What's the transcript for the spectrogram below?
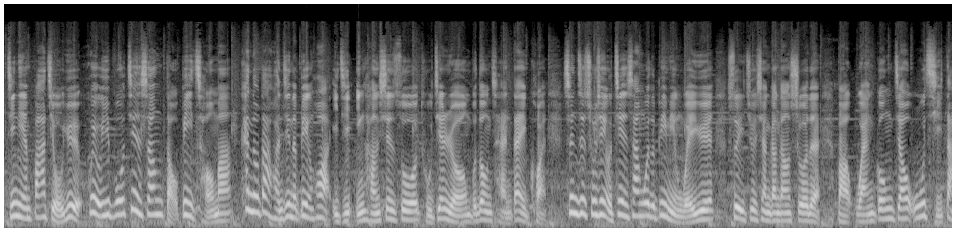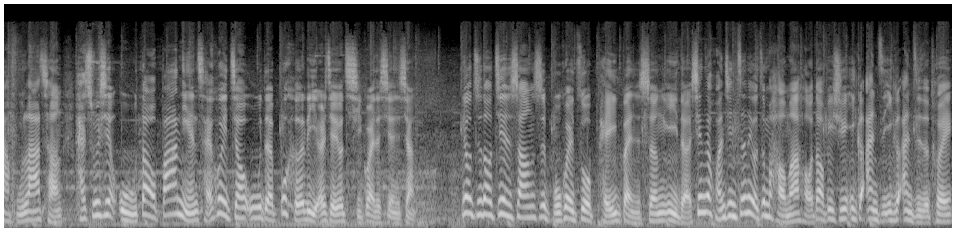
今年八九月会有一波建商倒闭潮吗？看到大环境的变化以及银行限缩、土建融、不动产贷款，甚至出现有建商为了避免违约，所以就像刚刚说的，把完工交屋期大幅拉长，还出现五到八年才会交屋的不合理而且又奇怪的现象。要知道，建商是不会做赔本生意的。现在环境真的有这么好吗？好到必须一个案子一个案子的推。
